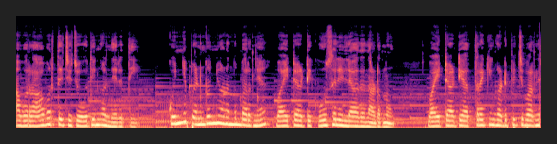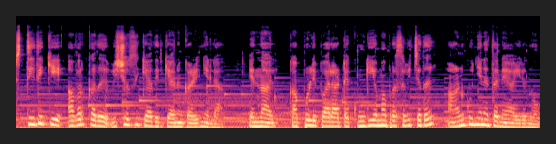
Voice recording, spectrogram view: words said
അവർ ആവർത്തിച്ച് ചോദ്യങ്ങൾ നിരത്തി. കുഞ്ഞ് പെൺകുഞ്ഞാണെന്നും പറഞ്ഞ് വയറ്റാട്ടി കൂസലില്ലാതെ നടന്നു. വയറ്റാട്ടി അത്രയ്ക്കും കടുപ്പിച്ച് പറഞ്ഞ സ്ഥിതിക്ക് അവർക്കത് വിശ്വസിക്കാതിരിക്കാനും കഴിഞ്ഞില്ല. എന്നാൽ കപ്പുള്ളിപ്പാലാട്ടെ കുങ്കിയമ്മ പ്രസവിച്ചത് ആൺകുഞ്ഞിനെ തന്നെയായിരുന്നു.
